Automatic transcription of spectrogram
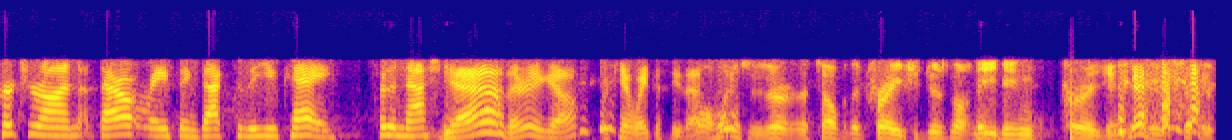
Percheron barrel racing back to the UK for the national. Yeah, there you go. We can't wait to see that. Well, tonight. horses are at the top of the tree. She does not need encouraging. These silly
